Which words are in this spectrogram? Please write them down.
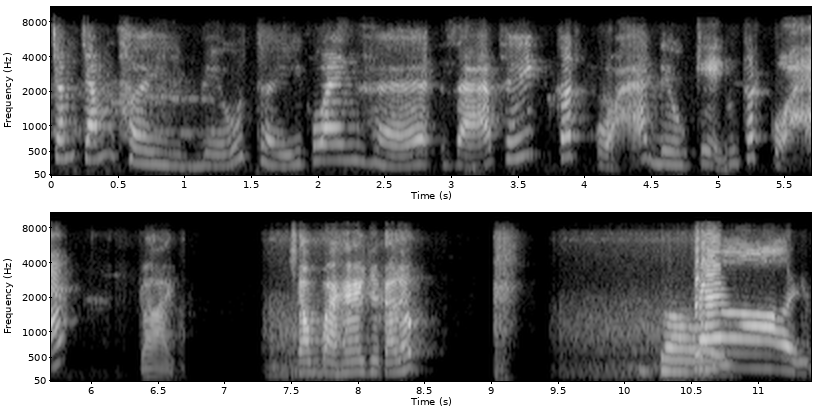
chấm chấm thì biểu thị quan hệ giả thiết kết quả điều kiện kết quả. Rồi. Xong bài hai cho cả lớp Rồi.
